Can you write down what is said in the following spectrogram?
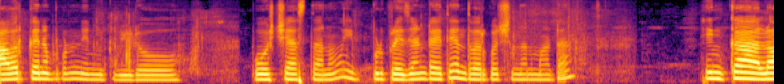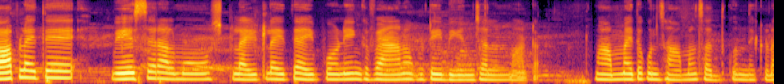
ఆ వర్క్ అయినప్పుడు కూడా నేను మీకు వీడియో పోస్ట్ చేస్తాను. ఇప్పుడు ప్రజెంట్ అయితే ఎంతవరకు వచ్చిందనమాట. ఇంకా లోపలైతే వేస్తారు ఆల్మోస్ట్. లైట్లు అయితే అయిపోయి ఇంకా ఫ్యాన్ ఒకటి బిగించాలన్నమాట. మా అమ్మ అయితే కొన్ని సామాన్లు సర్దుకుంది ఇక్కడ.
